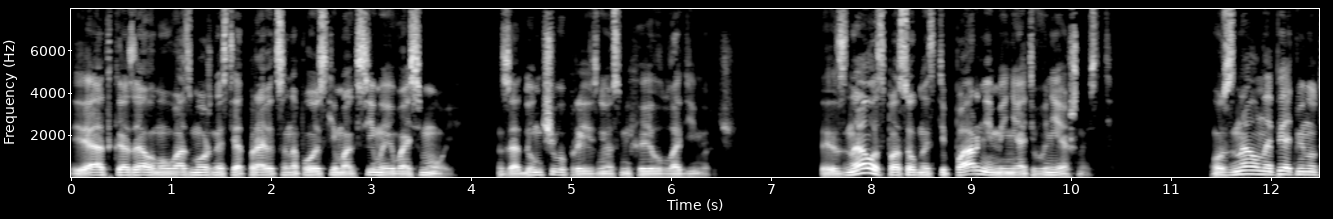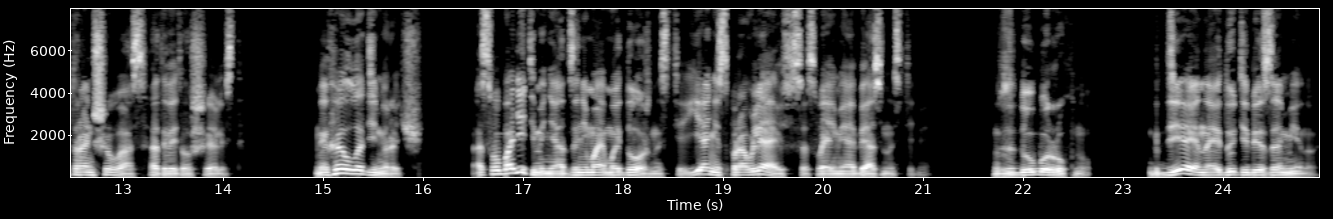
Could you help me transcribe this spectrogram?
Я отказал ему возможности отправиться на поиски Максима и восьмой, задумчиво произнес Михаил Владимирович. Ты знал о способности парня менять внешность? Узнал на пять минут раньше вас, ответил Шелест. Михаил Владимирович, освободите меня от занимаемой должности, я не справляюсь со своими обязанностями. С дуба рухнул. Где я найду тебе замену?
